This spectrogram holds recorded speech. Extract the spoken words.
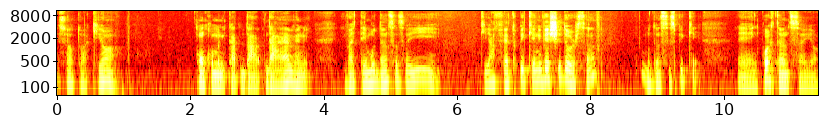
Pessoal, tô aqui, ó, com o comunicado da, da Avenue vai ter mudanças aí que afetam o pequeno investidor, sabe? Mudanças pequenas, é, importantes aí, ó.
